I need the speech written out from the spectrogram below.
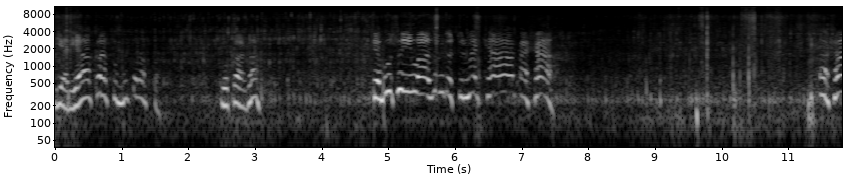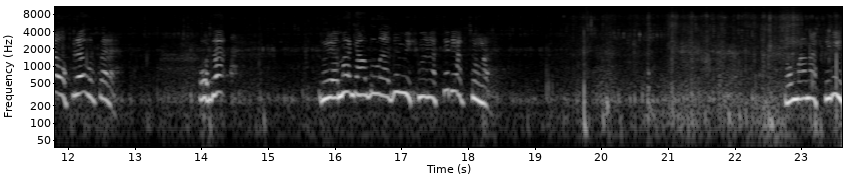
Yarıya akar su bu tarafta. Yukarıda. İşte bu suyu lazım götürmek çok aşağı. Aşağı okura. Orada rüyama geldi lazımmış manastır yapsınlar. O manastırı,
